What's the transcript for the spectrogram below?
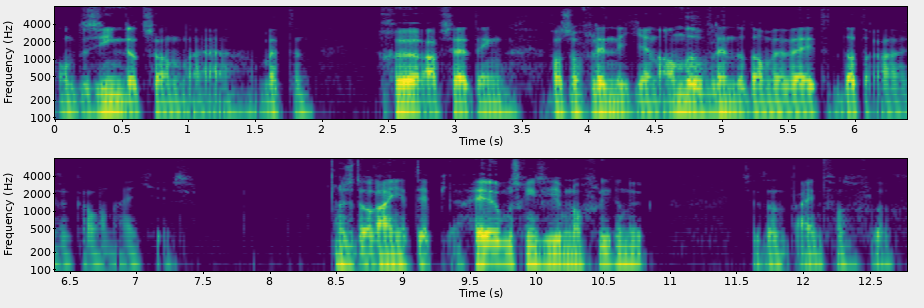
om te zien dat zo'n uh, met een geurafzetting van zo'n vlindertje een andere vlinder dan we weten dat er eigenlijk al een eitje is. Dat is het oranje tipje. Heel misschien zie je hem nog vliegen nu. Zit aan het eind van zijn vlucht.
